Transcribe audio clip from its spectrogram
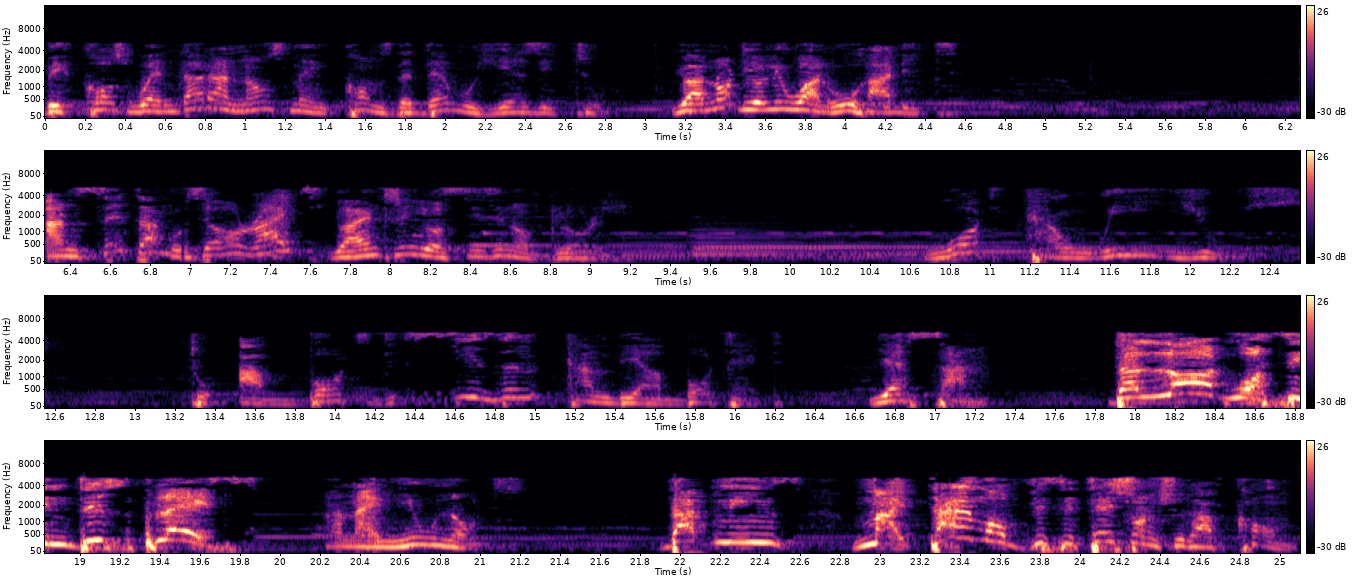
Because when that announcement comes, the devil hears it too. You are not the only one who had it. And Satan will say, all right, you are entering your season of glory. What can we use to abort the season can be aborted. Yes, sir. The Lord was in this place and I knew not. That means my time of visitation should have come,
